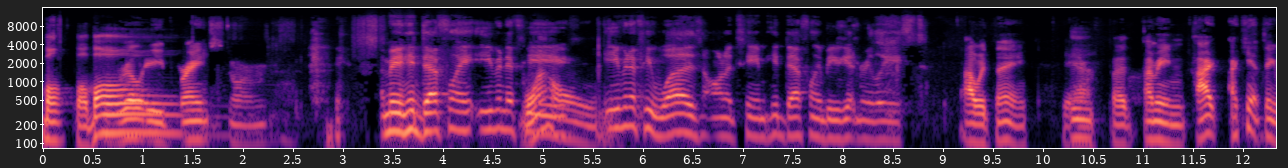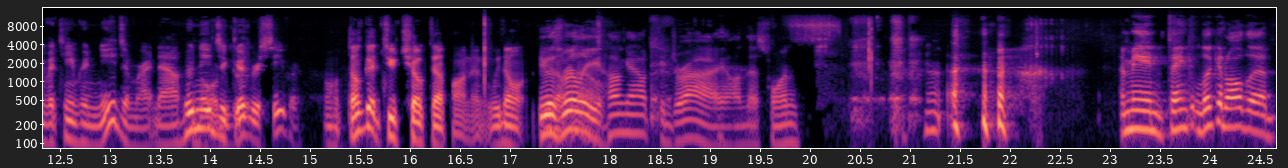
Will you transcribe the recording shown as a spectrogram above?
boom, boom, boom. really brainstorm. I mean, he definitely, even if he, Wow. even if he was on a team, he'd definitely be getting released. I would think. Yeah, Yeah. but I mean, I I can't think of a team who needs him right now. Who oh, needs a good receiver? Well, don't get too choked up on it. We don't. He was don't really know. hung out to dry on this one. I mean, think look at all the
